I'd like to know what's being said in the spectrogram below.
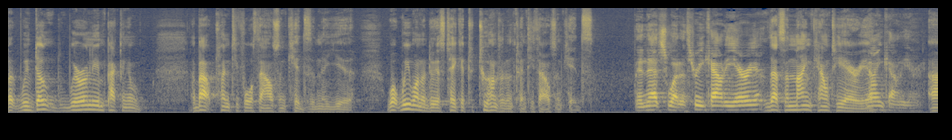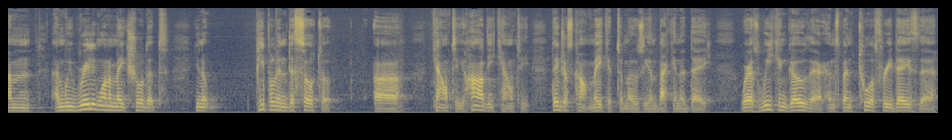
but we don't. We're only impacting about 24,000 kids in a year. What we want to do is take it to 220,000 kids. And that's what, a three county area? That's a nine county area. Nine county area. Um, and we really want to make sure that, you know, people in DeSoto uh, County, Hardee County, they just can't make it to MOSI and back in a day. Whereas we can go there and spend two or three days there,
